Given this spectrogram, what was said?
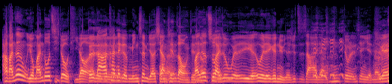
啊，反正有蛮多集都有提到的，大家看那个名称比较像，往前找，往前找，反正出来就为了一个为了一个女的去自杀，这样 丢人现眼，OK。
